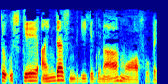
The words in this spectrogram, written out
تو اس کے آئندہ زندگی کے گناہ معاف ہو گئے۔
